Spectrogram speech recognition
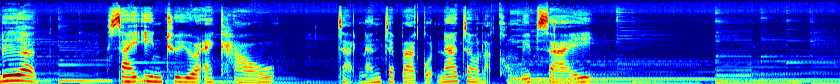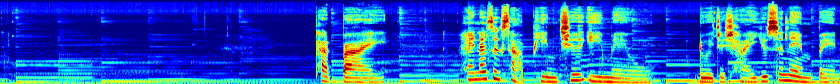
เลือก Sign in to your account จากนั้นจะปรากฏหน้าจอหลักของเว็บไซต์ ถัดไป ให้นักศึกษาพิมพ์ชื่ออีเมล โดยจะใช้ username เป็น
